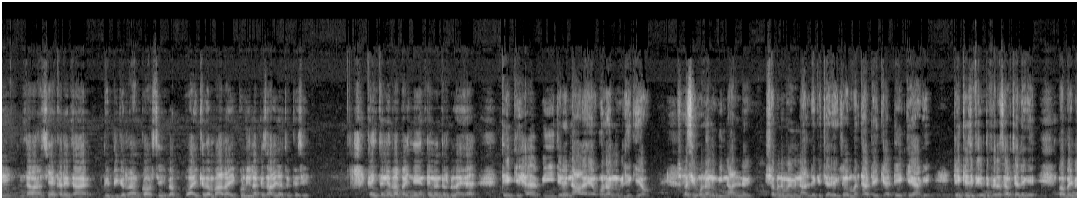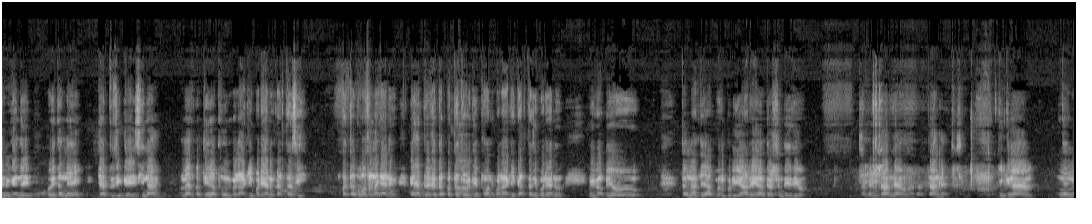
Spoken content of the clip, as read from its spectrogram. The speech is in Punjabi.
ਜੀ। ਤਾਂ ਅਸੀਂ ਖੜੇ ਤਾਂ ਬੀਬੀ ਗੁਰਨਾਮ ਕੌਰ ਸੀ ਵਾਈ ਕਦਮ ਬਾਹਰ ਆਈ ਕੁੰਡੀ ਲਾ ਕੇ ਸਾਰੇ ਜਾ ਚੁੱਕੇ ਸੀ। ਕਈ ਤਨੇ ਬਾਬਾ ਜੀ ਨੇ ਤੈਨੂੰ ਅੰਦਰ ਬੁਲਾਇਆ ਤੇ ਕਿਹਾ ਵੀ ਜਿਹੜੇ ਨਾਲ ਆਏ ਉਹਨਾਂ ਨੂੰ ਵੀ ਲੈ ਕੇ ਆਓ। ਅਸੀਂ ਉਹਨਾਂ ਨੂੰ ਵੀ ਨਾਲ ਸ਼ਬਨਮ ਵੀ ਨਾਲ ਲੈ ਕੇ ਚਲੇ ਗਏ। ਚਲੋ ਮੱਥਾ ਟੇਕਿਆ ਟੇਕ ਕੇ ਆ ਗਏ। ਟੇਕ ਕੇ ਅਸੀਂ ਫਿਰ ਦੁਫੇਰਾ ਸਾਹਿਬ ਚਲੇ ਗਏ। ਬਾਬਾ ਜੀ ਮੈਨੂੰ ਕਹਿੰਦੇ ਓਏ ਧੰਨੇ ਜਦ ਤੁਸੀਂ ਗਏ ਸੀ ਨਾ ਮੈਂ ਪੱਤੇ ਦਾ ਫੋਨ ਬਣਾ ਕੇ ਬੜਿਆਂ ਨੂੰ ਕਰਤਾ ਸੀ। ਪੱਤਾ ਬਹੁਤ ਸੋਹਣਾ ਕਹਿੰਦੇ ਇਹਦਾ ਦਰਖਤ ਦਾ ਪੱਤਾ ਤੋੜ ਕੇ ਫੋਨ ਬਣਾ ਕੇ ਕਰਤਾ ਸੀ ਬੜਿਆਂ ਨੂੰ ਵੀ ਬਾਬੇ, ਉਹ ਧੰਨਾ ਤੇ ਆ ਬੁੜੀ ਆ ਰਹੇ ਆ, ਦਰਸ਼ਨ ਦੇ ਦਿਓ। ਧੰਨ ਹੈ ਧੰਨ ਹੈ। ਇੱਕ ਨਾ, ਮੈਨੂੰ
